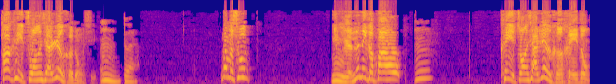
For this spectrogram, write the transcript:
它可以装下任何东西。嗯，对。那么说，女人的那个包，嗯，可以装下任何黑洞。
